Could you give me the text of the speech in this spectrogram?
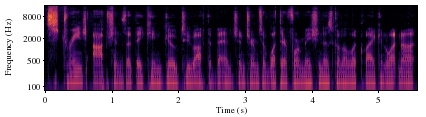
strange options that they can go to off the bench in terms of what their formation is going to look like and whatnot.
